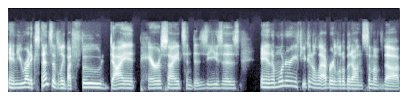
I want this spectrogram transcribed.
And you write extensively about food diet parasites and diseases and i'm wondering if you can elaborate a little bit on some of the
